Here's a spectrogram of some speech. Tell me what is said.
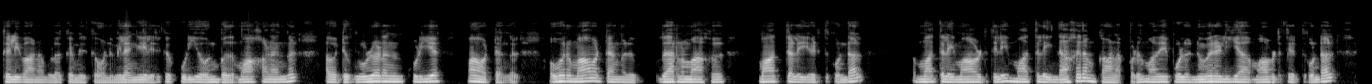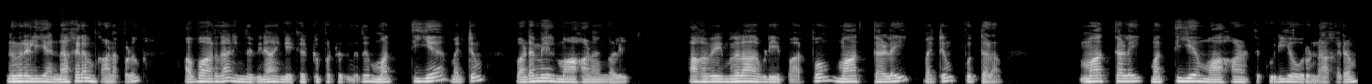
தெளிவான விளக்கம் இருக்க வேண்டும். இலங்கையில் இருக்கக்கூடிய ஒன்பது மாகாணங்கள் அவற்றுக்குள் உள்ளடங்கக்கூடிய மாவட்டங்கள். ஒவ்வொரு மாவட்டங்களும் உதாரணமாக மாத்தளை எடுத்துக்கொண்டால் மாத்தளை மாவட்டத்திலே மாத்தளை நகரம் காணப்படும். அதே போல நுவரெலியா மாவட்டத்தை எடுத்துக்கொண்டால் நுவரெலியா நகரம் காணப்படும். அவ்வாறு தான் இந்த வினா இங்கே கேட்கப்பட்டிருக்கிறது மத்திய மற்றும் வடமேல் மாகாணங்களில். ஆகவே முதலாவது விடையை பார்ப்போம். மாத்தளை மற்றும் புத்தளம். மாத்தளை மத்திய மாகாணத்துக்குரிய ஒரு நகரம்.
